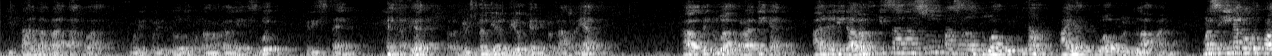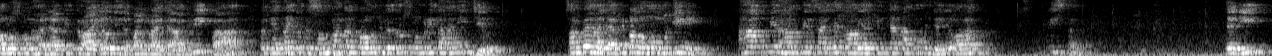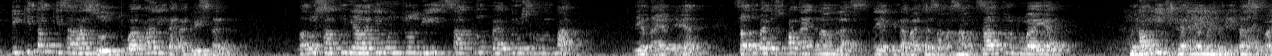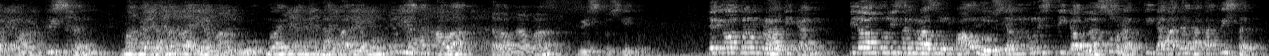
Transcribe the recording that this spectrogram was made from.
Di tanah Batak lah murid-murid itu untuk pertama kalinya disebut Kristen. ya, kalau Kristen di Antioquia yang pertama ya. Hal kedua, perhatikan. Ada di dalam kisah Rasul pasal 26 ayat 28. Masih ingat waktu Paulus menghadapi trial di depan Raja Agripa, ternyata itu kesempatan Paulus juga terus memberitakan Injil. Sampai Raja Agripa ngomong begini, hampir-hampir saja kau yakinkan aku menjadi orang Kristen. Jadi di kitab kisah Rasul dua kali kata Kristen, lalu satunya lagi muncul di 1 Petrus 4. Lihat ayatnya ya. 1 Petrus 4 ayat 16. Ayo kita baca sama-sama. Satu dua ya. Tetapi jika ia menderita sebagai orang Kristen, maka janganlah ia malu, melainkan hendaklah ia memuliakan Allah dalam nama Kristus itu. Jadi kalau teman-teman perhatikan, di dalam tulisan Rasul Paulus yang menulis 13 surat tidak ada kata Kristen.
